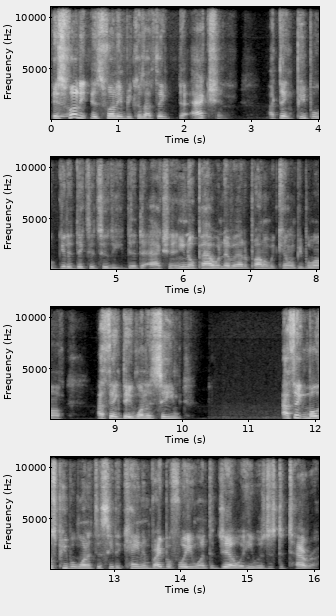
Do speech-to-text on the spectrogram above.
It's you know? funny. It's funny because I think the action I think people get addicted to the, the, the action. And you know, Power never had a problem with killing people off. I think they want to see. I think most people wanted to see the Kanan right before he went to jail, where he was just a terror,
